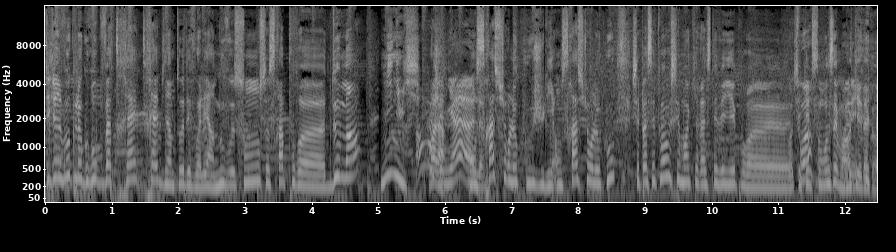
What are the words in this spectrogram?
Figurez-vous que le groupe va très très bientôt dévoiler un nouveau son. Ce sera pour euh, demain, minuit. Oh, génial. On sera sur le coup, Julie. On sera sur le coup. Je sais pas, c'est toi ou c'est moi qui reste éveillé pour euh, Oh, checker le son? C'est moi. Ok, d'accord.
